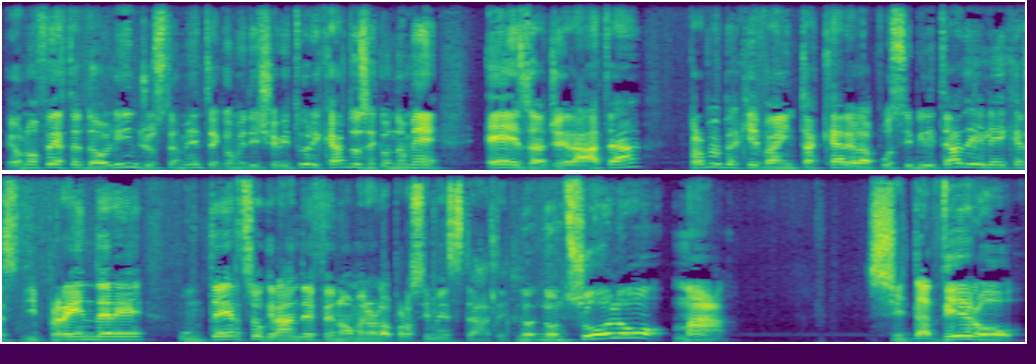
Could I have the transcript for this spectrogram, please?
È un'offerta da all-in, giustamente come dicevi tu Riccardo, secondo me è esagerata, proprio perché va a intaccare la possibilità dei Lakers di prendere un terzo grande fenomeno la prossima estate. No, non solo, ma se davvero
